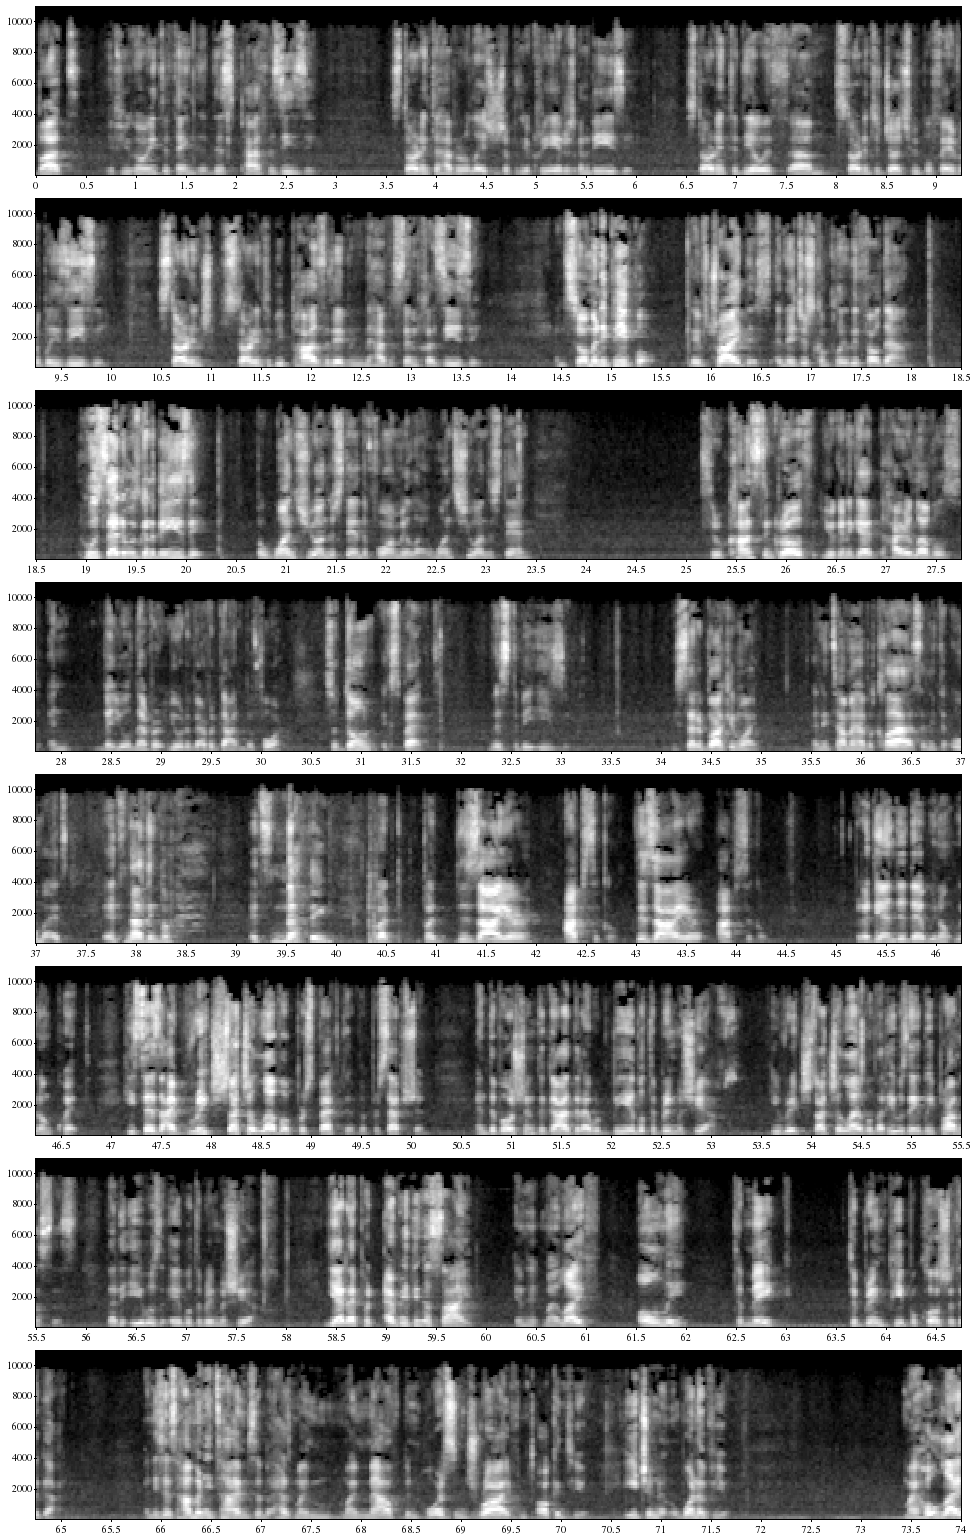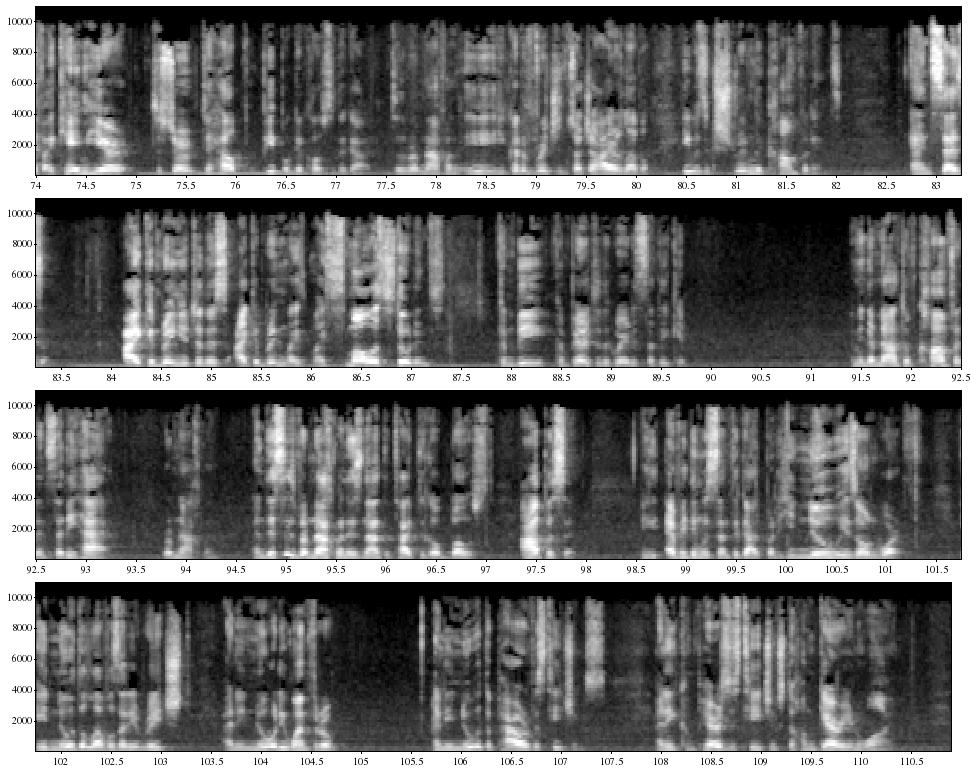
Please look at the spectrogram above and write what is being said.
But if you're going to think that this path is easy, starting to have a relationship with your Creator is going to be easy. Starting to deal with, um, starting to judge people favorably is easy. Starting, starting to be positive and have simcha is easy. And so many people, they've tried this and they just completely fell down. Who said it was going to be easy? But once you understand the formula, once you understand through constant growth, you're going to get higher levels and that you'll never you would have ever gotten before. So don't expect this to be easy. You said it black and white. Anytime I have a class, anytime Uma, it's it's nothing but it's nothing but but desire, obstacle, desire, obstacle. But at the end of the day, we don't we don't quit he says, I've reached such a level of perspective, of perception, and devotion to God that I would be able to bring Mashiach. He reached such a level that he was able, he promised this, that he was able to bring Mashiach. Yet I put everything aside in my life only to make, to bring people closer to God. And he says, How many times has my, my mouth been hoarse and dry from talking to you, each and one of you? My whole life I came here to serve, to help people get closer to God. So the Rab Nachman, he, he could have reached such a higher level. He was extremely confident and says, I can bring you to this. I can bring my, my smallest students can be compared to the greatest tzaddikim. I mean, the amount of confidence that he had, Rab Nachman. And this is, Rab Nachman is not the type to go boast. Opposite. He, everything was sent to God, but he knew his own worth. He knew the levels that he reached, and he knew what he went through, and he knew the power of his teachings. And he compares his teachings to Hungarian wine.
